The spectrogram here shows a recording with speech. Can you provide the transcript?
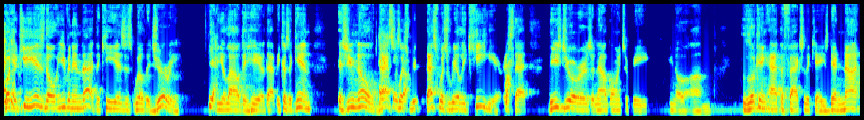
but the key is though, even in that, the key is is will the jury yeah, be allowed to hear that? Because again, as you know, that's what's no. re- that's what's really key here is Right. that these jurors are now going to be, you know, um, looking at the facts of the case. They're not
